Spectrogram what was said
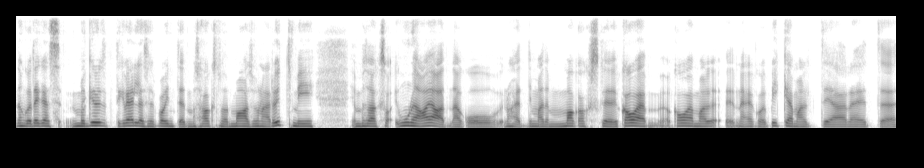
nagu tegelikult mul kirjutatigi välja see point, et ma saaks normaalse unerütmi ja ma saaks uneajad nagu noh, et niimoodi ma magaks kauem, kauemal nagu pikemalt ja need mm.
